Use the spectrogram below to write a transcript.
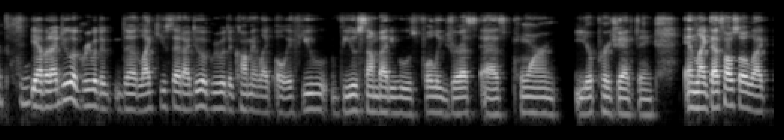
that's cool. Yeah, but I do agree with the, the like you said, I do agree with the comment like, oh, if you view somebody who's fully dressed as porn, you're projecting. And like that's also like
